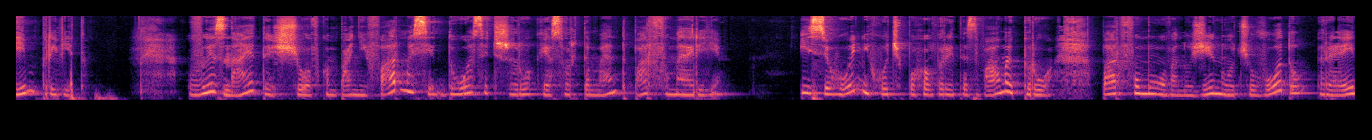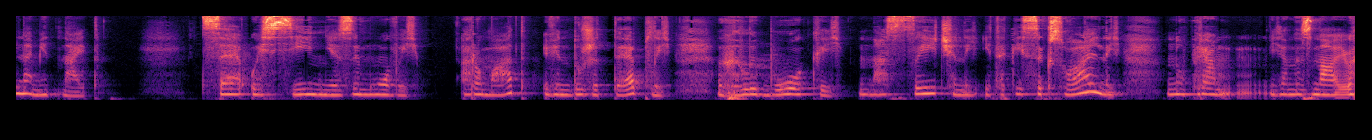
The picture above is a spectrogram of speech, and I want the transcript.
Всім привіт! Ви знаєте, що в компанії Фармасі досить широкий асортимент парфумерії. І сьогодні хочу поговорити з вами про парфумовану жіночу воду Reina Midnight. Це осінньо зимовий аромат, він дуже теплий, глибокий, насичений і такий сексуальний. Ну, прям, я не знаю,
